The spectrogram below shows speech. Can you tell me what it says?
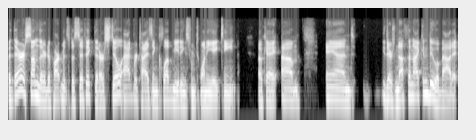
but there are some that are department specific that are still advertising club meetings from 2018. Okay. Um, and there's nothing I can do about it.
